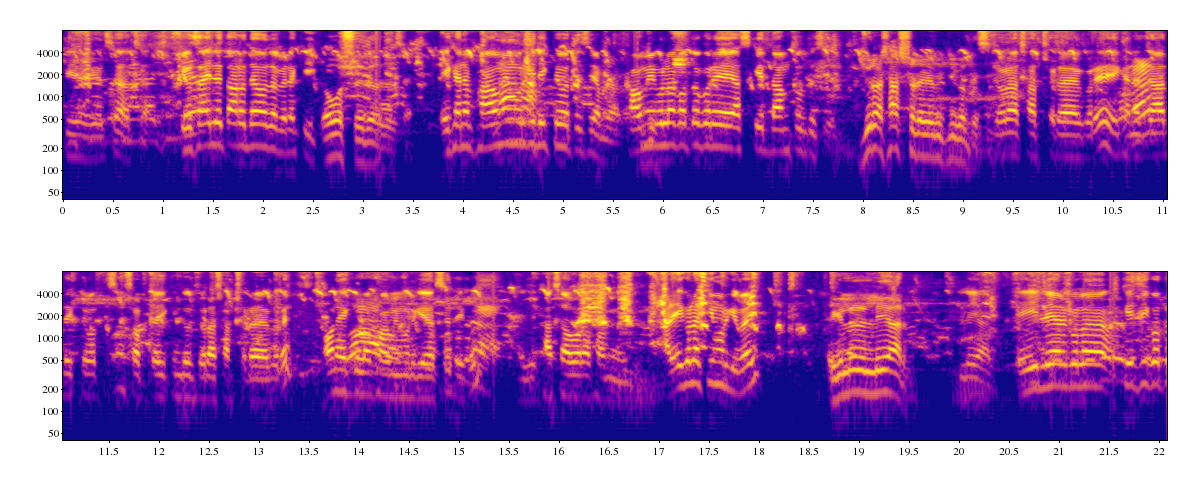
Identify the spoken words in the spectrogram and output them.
কি হয়ে গেছে আচ্ছা। কেউ চাইলে তো আরও দেওয়া যাবে নাকি? অবশ্যই দেওয়া যাচ্ছে এখানে ফার্মি মুরগি দেখতে পাচ্ছি আমরা। ফার্মি গুলা কত করে আজকে দাম চলতেছে? জোড়া সাতশো টাকা বিক্রি করতেছে। জোড়া সাতশো টাকা করে। এখানে যা দেখতে পাচ্ছেন সবটাই কিন্তু জোড়া সাতশো টাকা করে। অনেকগুলো ফার্মি মুরগি আছে দেখুন। খাসা ওরা ফার্মি মুরগি। আর এগুলা কি মুরগি ভাই? এগুলো লেয়ার। লেয়ার এই লেয়ারগুলা কেজি কত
